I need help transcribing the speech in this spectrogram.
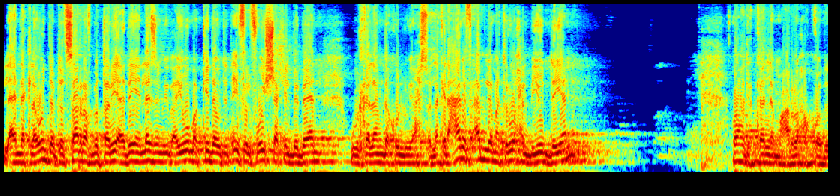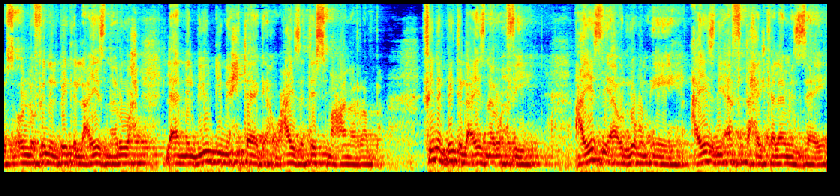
لأنك لو انت بتتصرف بالطريقة دي لازم يبقى يومك كده وتتقفل في وشك البيبان والكلام ده كله يحصل. لكن عارف قبل ما تروح البيوت دي اقعد اتكلم مع الروح القدس قول له فين البيت اللي عايزنا نروح لأن البيوت دي محتاجة وعايزة تسمع عن الرب. فين البيت اللي عايزني أروح فيه؟ عايزني أقول لهم إيه؟ عايزني افتح الكلام إزاي؟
